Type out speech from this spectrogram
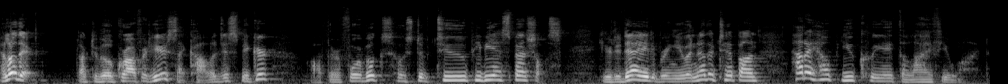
Hello there. Dr. Bill Crawford here, psychologist, speaker, author of four books, host of two PBS specials. Here today to bring you another tip on how to help you create the life you want.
